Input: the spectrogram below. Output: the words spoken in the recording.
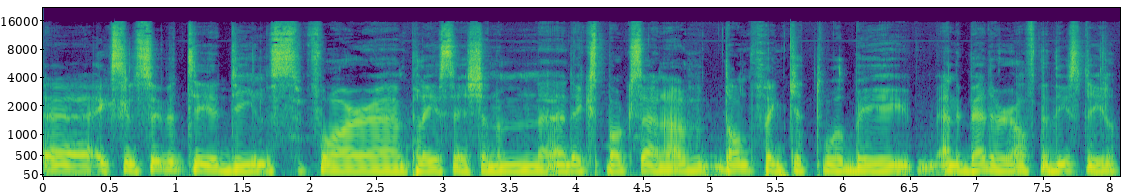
uh, exclusivity deals for uh, PlayStation and, and Xbox, and I don't think it will be any better after this deal.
